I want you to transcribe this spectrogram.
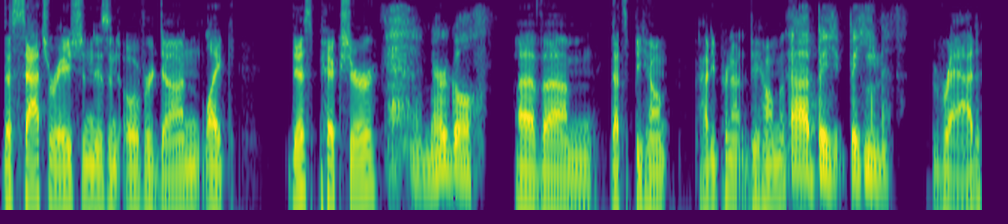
the saturation isn't overdone. Like this picture, Nergal of um that's Behom. How do you pronounce Behemoth? Uh, Be- Behemoth. Rad,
